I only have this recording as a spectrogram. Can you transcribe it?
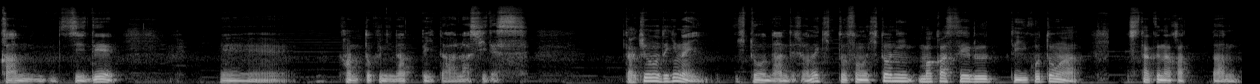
感じで、えー、監督になっていたらしいです。妥協のできない人なんでしょうねきっとその人に任せるっていうことがしたくなかったん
